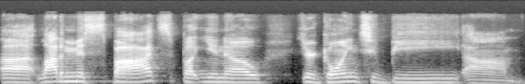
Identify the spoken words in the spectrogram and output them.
uh, a lot of missed spots, but you know, you're going to be, um,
